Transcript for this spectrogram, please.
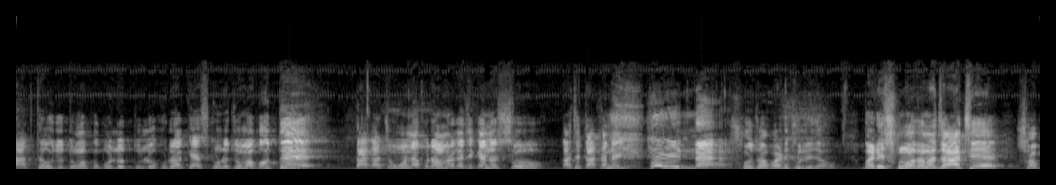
ডাক্তারবাবু যে তোমাকে বলল দু লক্ষ টাকা ক্যাশ কাউন্টারে জমা করতে টাকা জমা না করে আমার কাছে কেন এসছো কাছে টাকা নেই? না। সোজা বাড়ি চলে যাও। বাড়ির সোনা দানা যা আছে সব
